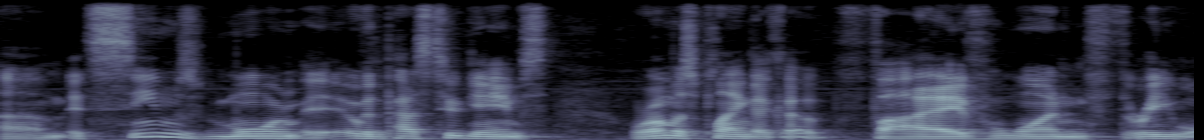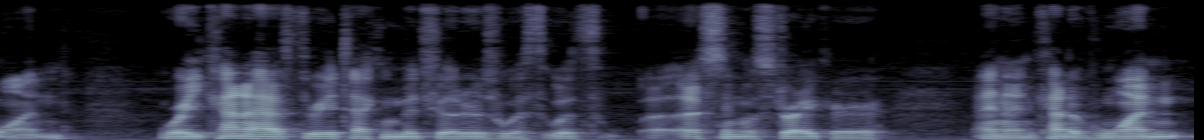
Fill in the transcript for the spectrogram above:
um, it seems more over the past two games we're almost playing like a five-one-three-one, where you kind of have three attacking midfielders with with a single striker, and then kind of one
